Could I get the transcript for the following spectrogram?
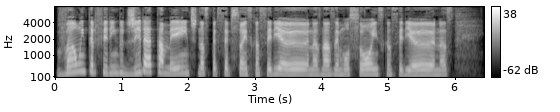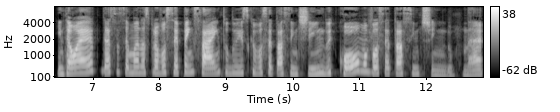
vão interferindo diretamente nas percepções cancerianas, nas emoções cancerianas. Então é dessas semanas para você pensar em tudo isso que você está sentindo e como você está sentindo, né?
